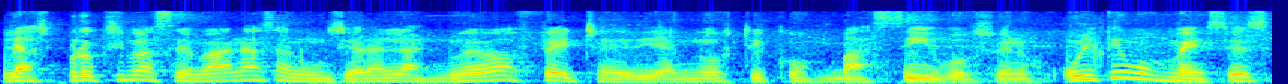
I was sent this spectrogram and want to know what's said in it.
las próximas semanas anunciarán las nuevas fechas de diagnósticos masivos. En los últimos meses,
